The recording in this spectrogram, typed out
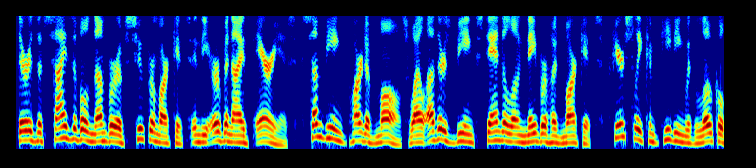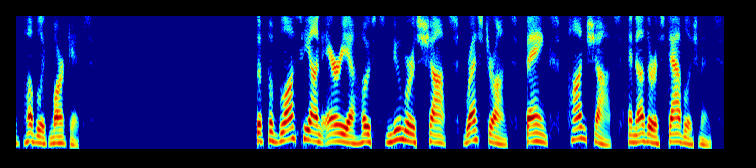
There is a sizable number of supermarkets in the urbanized areas, some being part of malls while others being standalone neighborhood markets, fiercely competing with local public markets. The Poblacion area hosts numerous shops, restaurants, banks, pawnshops, and other establishments.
